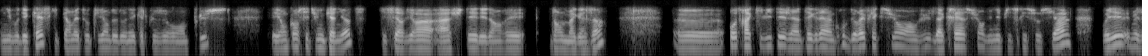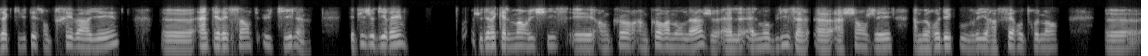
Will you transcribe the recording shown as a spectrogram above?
au niveau des caisses qui permettent aux clients de donner quelques euros en plus et on constitue une cagnotte qui servira à acheter des denrées dans le magasin. Euh, autre activité, j'ai intégré un groupe de réflexion en vue de la création d'une épicerie sociale. Vous voyez, mes activités sont très variées, euh, intéressantes, utiles. Et puis je dirais, je dirais qu'elles m'enrichissent et encore, encore à mon âge, elles, elles m'obligent à, changer, à me redécouvrir, à faire autrement. Euh,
